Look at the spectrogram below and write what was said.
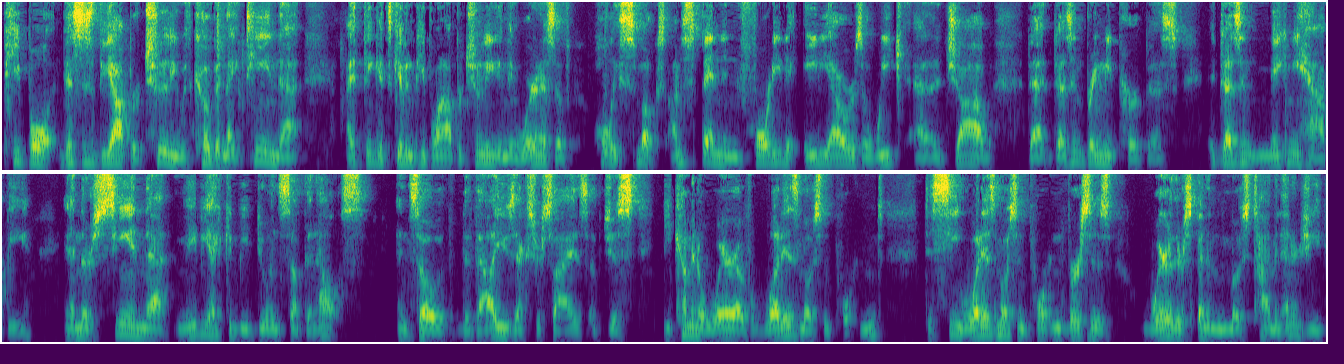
people, this is the opportunity with COVID 19 that I think it's given people an opportunity in the awareness of holy smokes, I'm spending 40 to 80 hours a week at a job that doesn't bring me purpose, it doesn't make me happy. And they're seeing that maybe I could be doing something else. And so the values exercise of just becoming aware of what is most important to see what is most important versus where they're spending the most time and energy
